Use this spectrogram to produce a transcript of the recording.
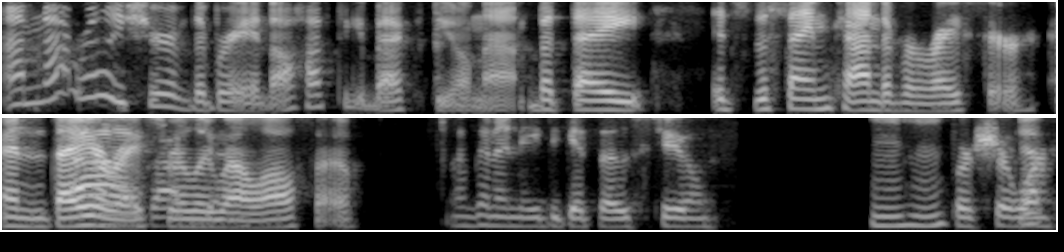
i'm not really sure of the brand i'll have to get back with you on that but they it's the same kind of eraser, and they ah, erase gotcha. really well. Also, I'm gonna need to get those too, mm-hmm. for sure. Yep.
